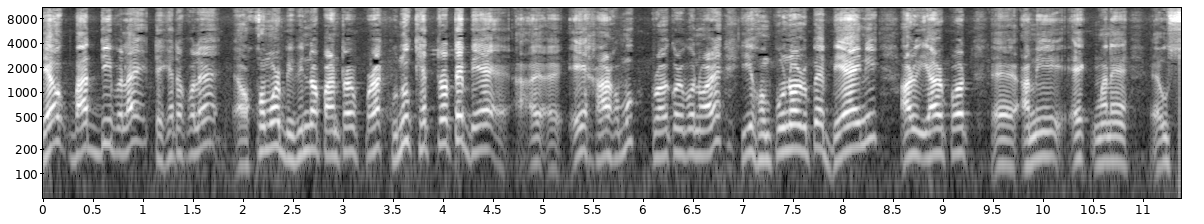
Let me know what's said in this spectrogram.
তেওঁক বাদ দি পেলাই তেখেতসকলে অসমৰ বিভিন্ন প্ৰান্তৰ পৰা কোনো ক্ষেত্ৰতে বেয়া এই সাৰসমূহ ক্ৰয় কৰিব নোৱাৰে। ই সম্পূৰ্ণৰূপে বেআইনী আৰু ইয়াৰ ওপৰত আমি এক মানে উচ্চ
